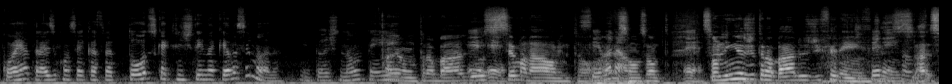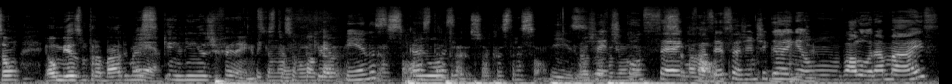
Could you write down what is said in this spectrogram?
corre atrás e consegue castrar todos que a gente tem naquela semana. Então a gente não tem. Ah, é um trabalho É, é. semanal, então. Semanal. né? São, são, É. são linhas de trabalhos diferentes. Diferentes. Ah, São, é o mesmo trabalho, mas É. em linhas diferentes. Porque o Tem nosso um foco que é apenas e castração. outra é só castração. Isso. E A gente consegue semanal. fazer, se a gente ganha um valor a mais,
